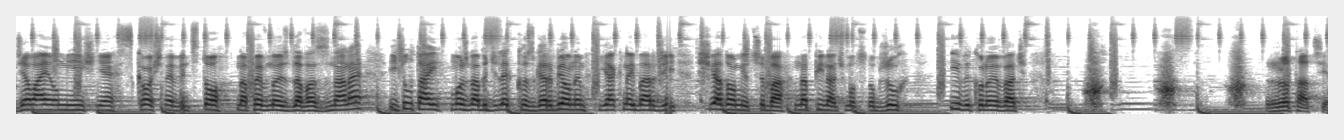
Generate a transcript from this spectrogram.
działają mięśnie skośne, więc to na pewno jest dla Was znane. I tutaj można być lekko zgarbionym, jak najbardziej świadomie trzeba napinać mocno brzuch i wykonywać rotację.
